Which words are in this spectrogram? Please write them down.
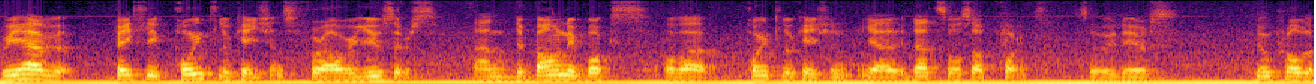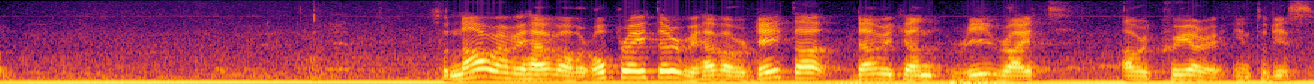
we have basically point locations for our users and the bounding box of a point location, yeah, that's also a point. So there's no problem. So now when we have our operator, we have our data, then we can rewrite our query into this.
